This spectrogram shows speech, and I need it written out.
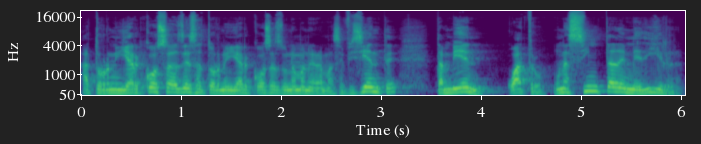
atornillar cosas, desatornillar cosas de una manera más eficiente. También, cuatro, una cinta de medir.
